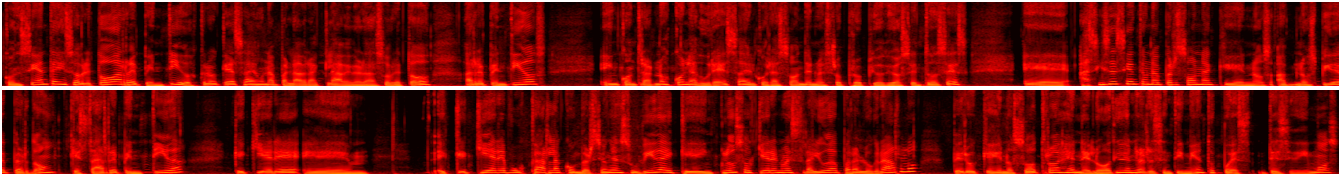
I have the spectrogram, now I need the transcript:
conscientes y sobre todo arrepentidos. Creo que esa es una palabra clave, ¿verdad? Sobre todo arrepentidos, encontrarnos con la dureza del corazón de nuestro propio Dios. Entonces, eh, así se siente una persona que nos, nos pide perdón, que está arrepentida que quiere, eh, eh, que quiere buscar la conversión en su vida y que incluso quiere nuestra ayuda para lograrlo, pero que nosotros en el odio y en el resentimiento pues decidimos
